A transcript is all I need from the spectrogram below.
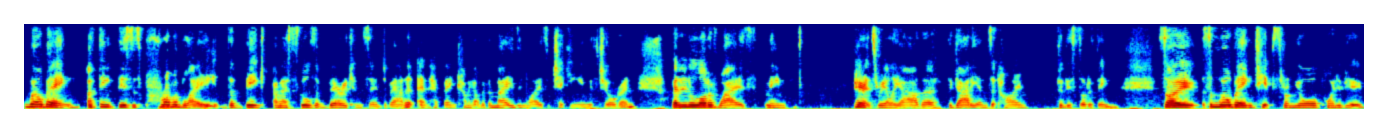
well-being. I think this is probably the big and our schools are very concerned about it and have been coming up with amazing ways of checking in with children. But in a lot of ways i mean parents really are the, the guardians at home for this sort of thing. So some well-being tips from your point of view.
